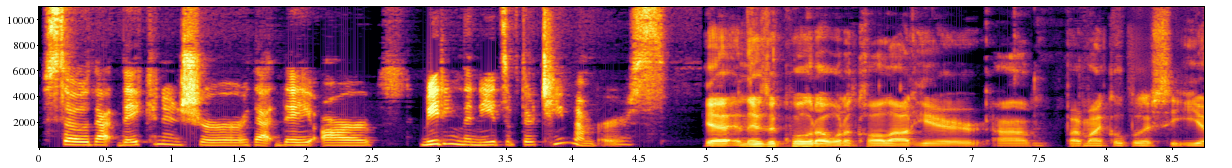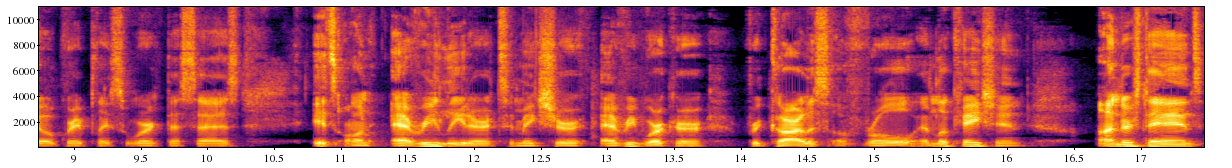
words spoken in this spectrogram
so that they can ensure that they are meeting the needs of their team members. Yeah, and there's a quote I want to call out here um, by Michael Bush, CEO of Great Place to Work, that says, It's on every leader to make sure every worker, regardless of role and location, understands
